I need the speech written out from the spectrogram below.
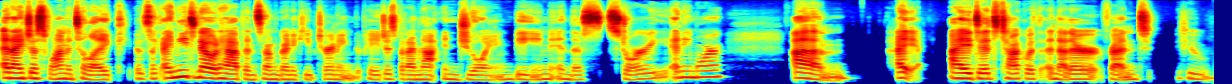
and I just wanted to like it was like I need to know what happened so I'm going to keep turning the pages but I'm not enjoying being in this story anymore. Um I I did talk with another friend who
